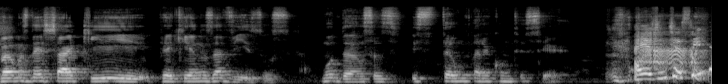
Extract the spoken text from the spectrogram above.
Vamos deixar aqui pequenos avisos. Mudanças estão para acontecer. Aí a gente sempre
